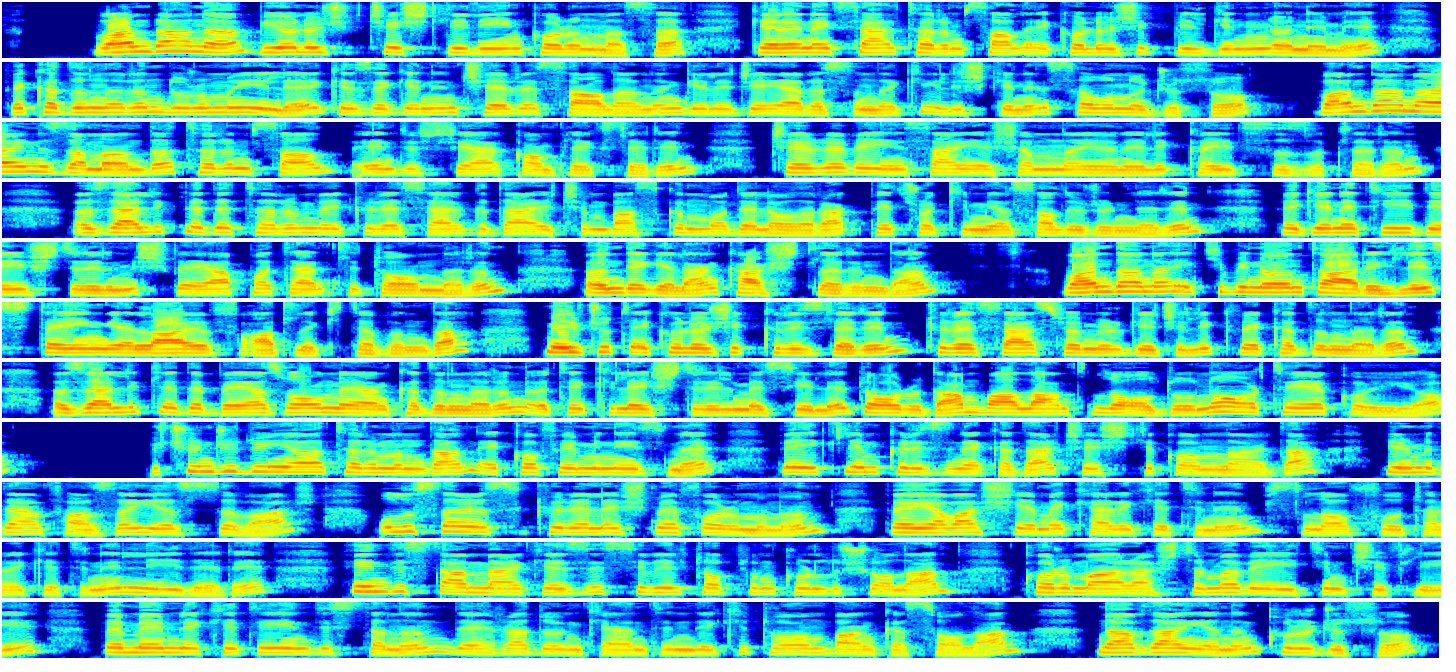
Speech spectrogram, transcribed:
Vandana, biyolojik çeşitliliğin korunması, geleneksel tarımsal ekolojik bilginin önemi ve kadınların durumu ile gezegenin çevre sağlığının geleceği arasındaki ilişkinin savunucusu. Vandana aynı zamanda tarımsal, endüstriyel komplekslerin, çevre ve insan yaşamına yönelik kayıtsızlıkların, özellikle de tarım ve küresel gıda için baskın model olarak petrokimyasal ürünlerin ve genetiği değiştirilmiş veya patentli tohumların önde gelen karşıtlarından, Vandana 2010 tarihli Staying Alive adlı kitabında mevcut ekolojik krizlerin, küresel sömürgecilik ve kadınların, özellikle de beyaz olmayan kadınların ötekileştirilmesiyle doğrudan bağlantılı olduğunu ortaya koyuyor. Üçüncü dünya tarımından ekofeminizme ve iklim krizine kadar çeşitli konularda 20'den fazla yazısı var. Uluslararası Küreleşme Forumu'nun ve Yavaş Yemek Hareketi'nin, Slow Food Hareketi'nin lideri, Hindistan merkezli sivil toplum kuruluşu olan Koruma Araştırma ve Eğitim Çiftliği ve memleketi Hindistan'ın Dehradun kentindeki tohum bankası olan Navdanya'nın kurucusu.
